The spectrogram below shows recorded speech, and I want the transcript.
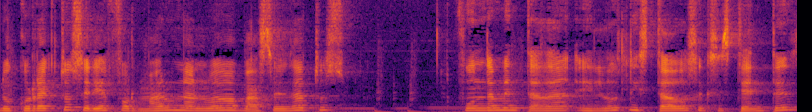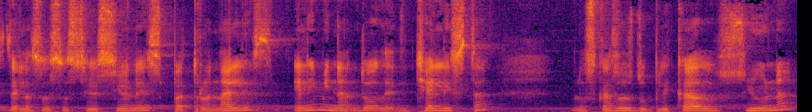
lo correcto sería formar una nueva base de datos fundamentada en los listados existentes de las asociaciones patronales, eliminando de dicha lista los casos duplicados si una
